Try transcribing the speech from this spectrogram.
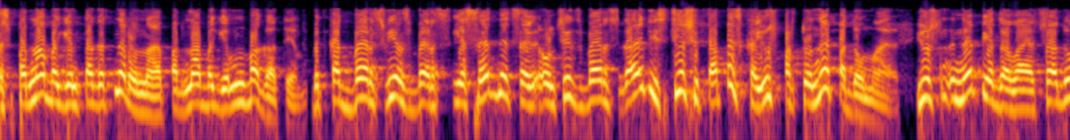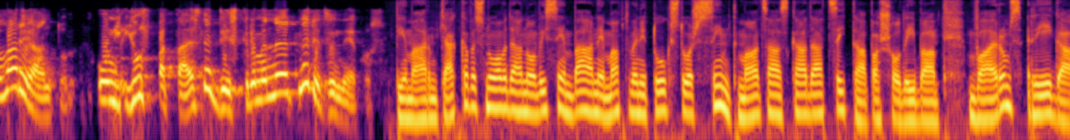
Es par nabagiem tagad nerunāju, par nabagiem un bagātiem. Bet kad bērns, viens bērns iesēdniecē un cits bērns gaidīs tieši tāpēc, ka jūs par to nepadomājat. Jūs nepiedāvājat šādu variantu un jūs pat taisni diskriminējat neredzīniekus. Piemēram, Ķekavas novadā no visiem bērniem aptuveni 1100 mācās kādā citā pašvaldībā, vairums Rīgā.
